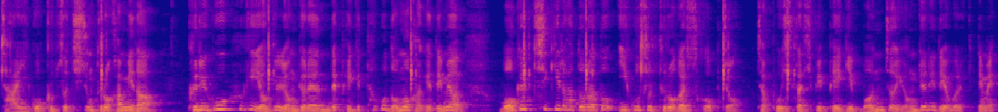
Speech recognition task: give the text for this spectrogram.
자 이거 급소 치중 들어갑니다 그리고 흙이 여길 연결해야 하는데 백이 타고 넘어가게 되면 먹여치기를 하더라도 이곳을 들어갈 수가 없죠. 자 보시다시피 백이 먼저 연결이 되어 버렸기 때문에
